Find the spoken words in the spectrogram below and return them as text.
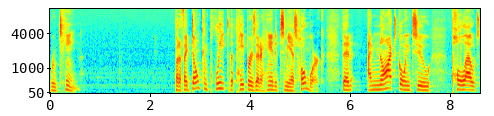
routine. But if I don't complete the papers that are handed to me as homework, then I'm not going to pull out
